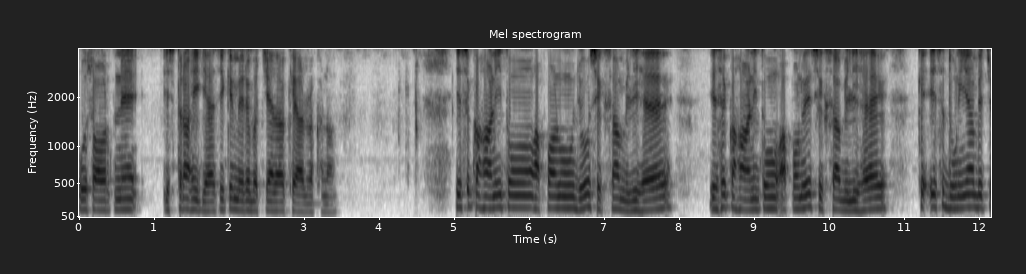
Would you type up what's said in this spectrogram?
ਉਸ ਔਰਤ ਨੇ ਇਸ ਤਰ੍ਹਾਂ ਹੀ ਕਿਹਾ ਸੀ ਕਿ ਮੇਰੇ ਬੱਚਿਆਂ ਦਾ ਖਿਆਲ ਰੱਖਣਾ। ਇਸ ਕਹਾਣੀ ਤੋਂ ਆਪਾਂ ਨੂੰ ਜੋ ਸਿੱਖਿਆ ਮਿਲੀ ਹੈ, ਇਸ ਕਹਾਣੀ ਤੋਂ ਆਪਾਂ ਨੂੰ ਇਹ ਸਿੱਖਿਆ ਮਿਲੀ ਹੈ ਕਿ ਇਸ ਦੁਨੀਆ ਵਿੱਚ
